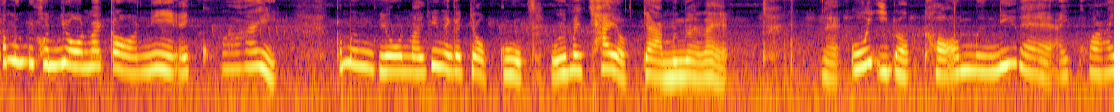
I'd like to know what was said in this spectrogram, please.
ก็มึงเป็นคนโยนมาก่อนนี่ไอ้ควาย ก็มึงโยนมาที่เรือนกระจกกูอุ้ยไม่ใช่หรอกจ้ามึงอะแหละแหละอุ้ยอีดอกทอมมึงนี่แหละไอ้ควาย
